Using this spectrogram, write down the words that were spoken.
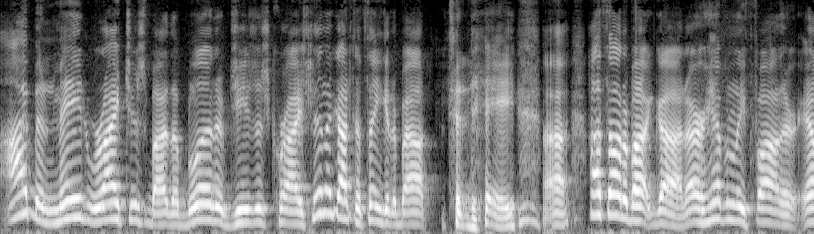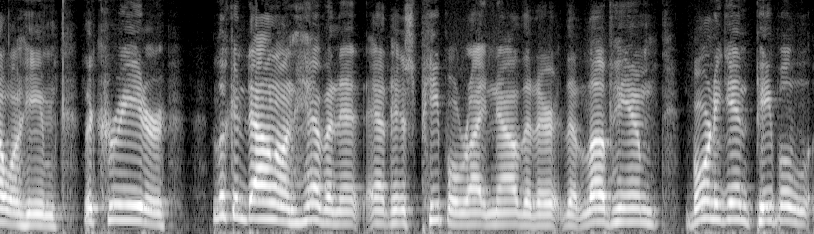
I've been made righteous by the blood of Jesus Christ. Then I got to thinking about today. Uh, I thought about God, our Heavenly Father, Elohim, the Creator, looking down on heaven at, at his people right now that are that love him, born again people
